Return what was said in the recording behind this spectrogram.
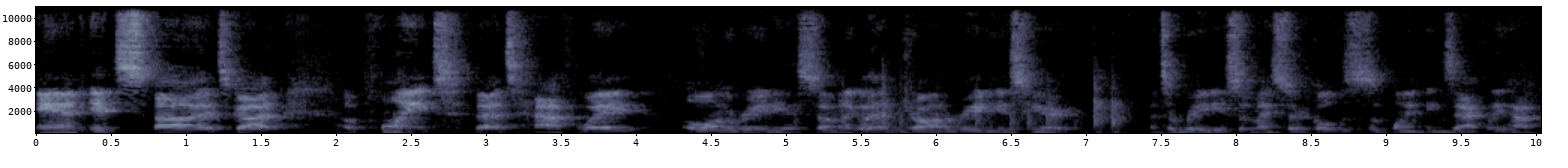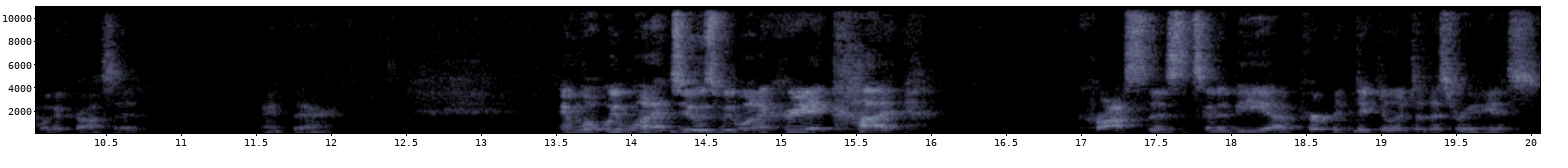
And it's, uh, it's got a point that's halfway along a radius. So I'm going to go ahead and draw on a radius here. That's a radius of my circle. This is a point exactly halfway across it, right there. And what we want to do is we want to create a cut across this. It's going to be uh, perpendicular to this radius.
